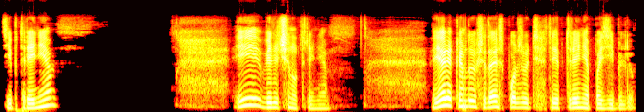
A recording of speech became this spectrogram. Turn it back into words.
тип трения и величину трения. Я рекомендую всегда использовать тип трения по зибелю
